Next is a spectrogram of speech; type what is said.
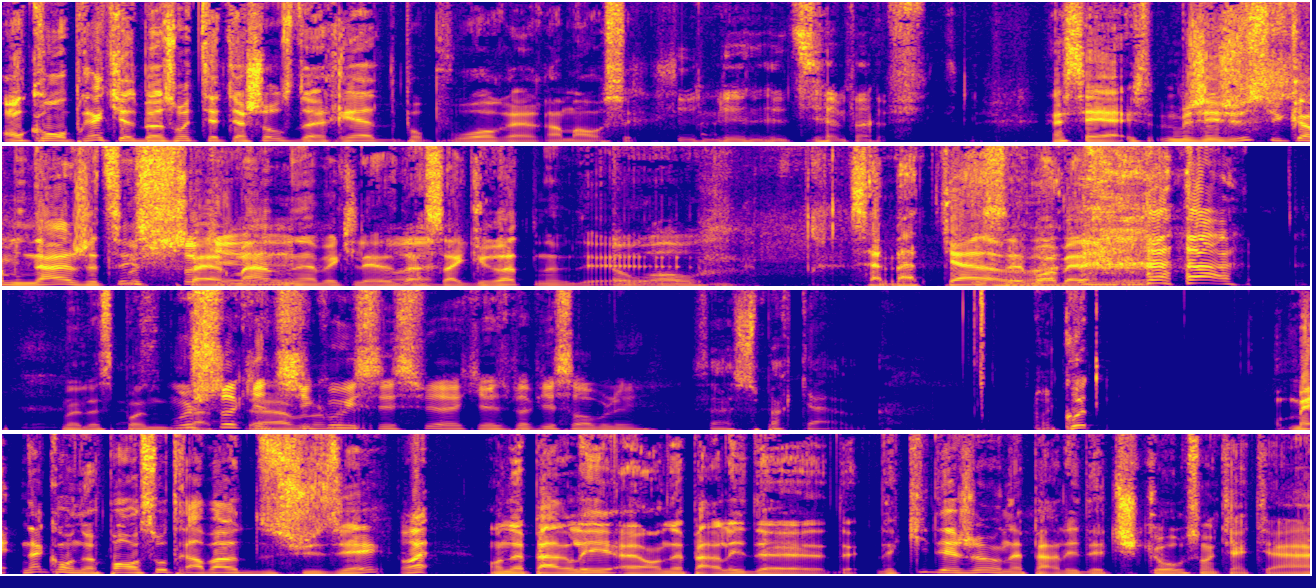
on comprend qu'il y a besoin de quelque chose de raide pour pouvoir euh, ramasser. Le diamant. Hein, c'est- J'ai juste eu comme image, tu sais, Superman que- avec le, Ouais. dans sa grotte. Là, de- Oh, wow. Ça bat de cave. C'est- ouais, ben, mais là, c'est pas une Moi, je suis sûr que Batcave, Chico, là, il s'essuie avec euh, du papier sablé. C'est un super cave. Écoute, maintenant qu'on a passé au travers du sujet, Ouais. on a parlé, euh, on a parlé de, de, de qui déjà? On a parlé de Chico, son caca.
